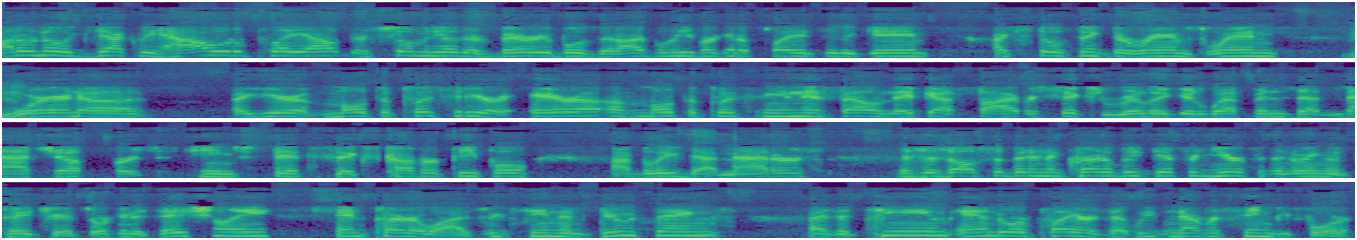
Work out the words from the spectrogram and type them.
I don't know exactly how it'll play out. There's so many other variables that I believe are going to play into the game. I still think the Rams win. Mm. We're in a a year of multiplicity or era of multiplicity in the NFL, and they've got five or six really good weapons that match up versus teams' fifth, sixth cover people. I believe that matters. This has also been an incredibly different year for the New England Patriots, organizationally and player-wise. We've seen them do things as a team and or players that we've never seen before.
